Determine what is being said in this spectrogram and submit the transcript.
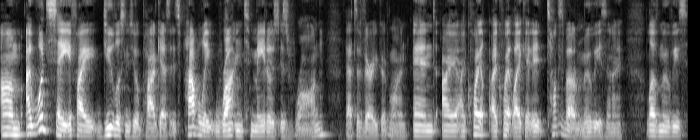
Um, I would say if I do listen to a podcast, it's probably Rotten Tomatoes is wrong. That's a very good one, and I, I quite I quite like it. It talks about movies, and I love movies,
